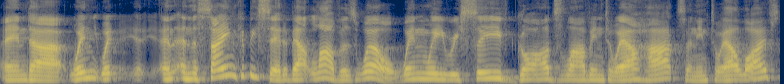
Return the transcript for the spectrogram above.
And, uh, when, when, and, and the same could be said about love as well. When we receive God's love into our hearts and into our lives,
